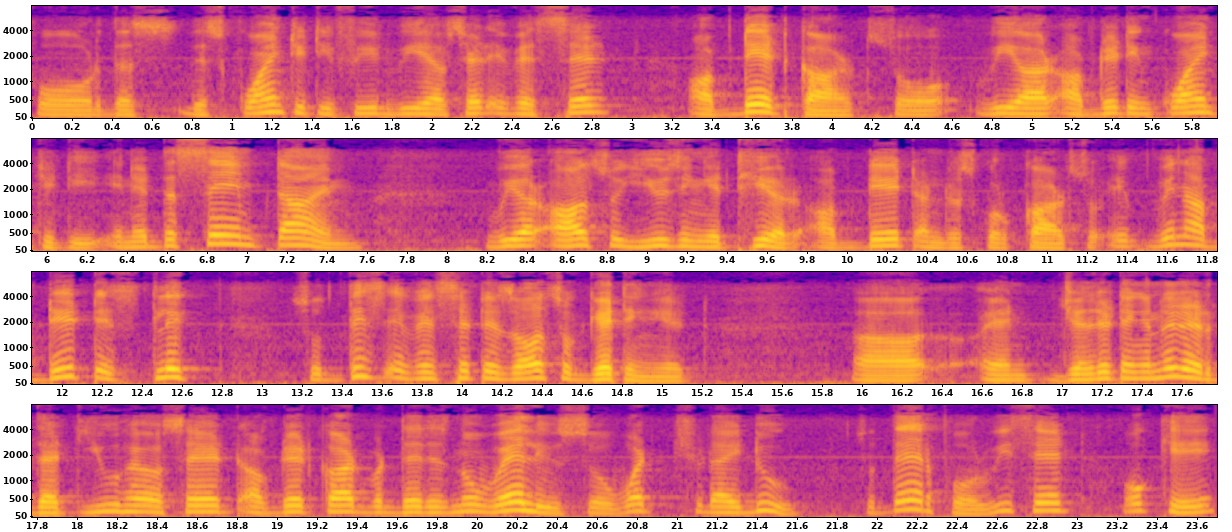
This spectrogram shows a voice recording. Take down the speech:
for this this quantity field we have said isset update cart so we are updating quantity and at the same time we are also using it here update underscore cart. So if when update is clicked so this isset is also getting it. Uh, and generating an error that you have said update cart but there is no value. So what should I do? So therefore we said okay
